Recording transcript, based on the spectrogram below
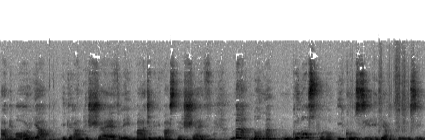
a memoria i grandi chef, le immagini di master chef, ma non conoscono i consigli di Artusi,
